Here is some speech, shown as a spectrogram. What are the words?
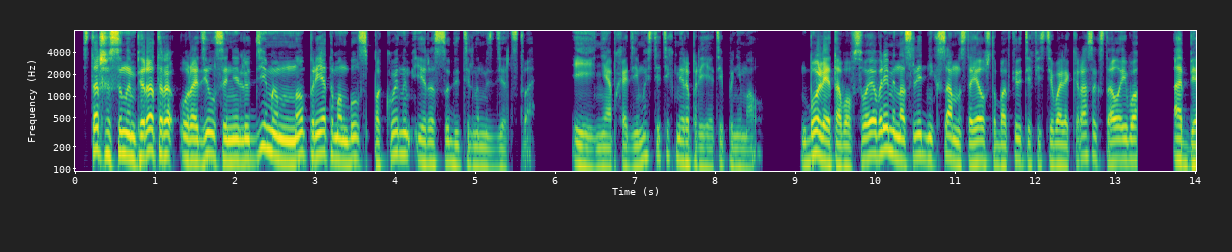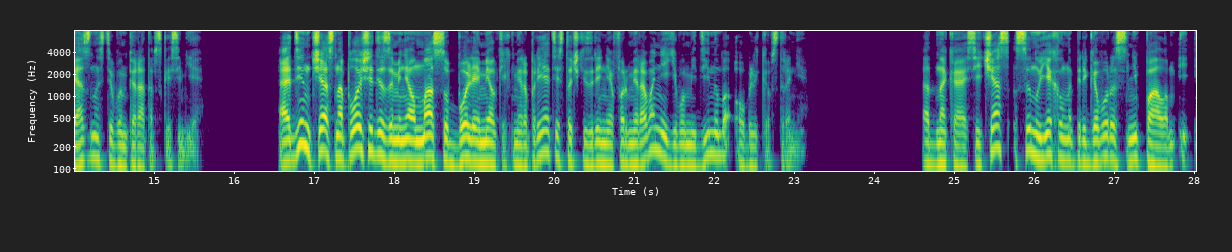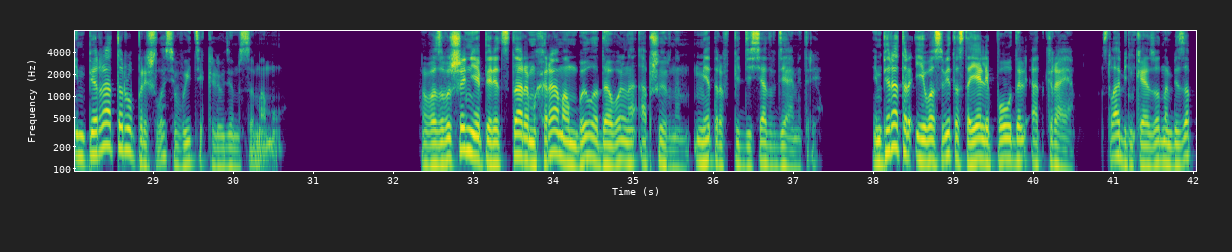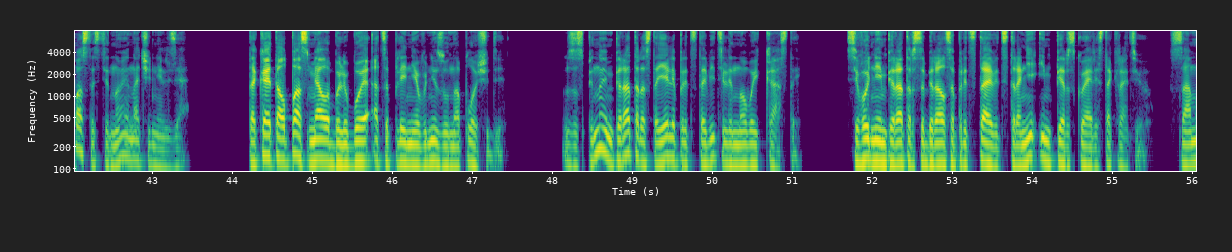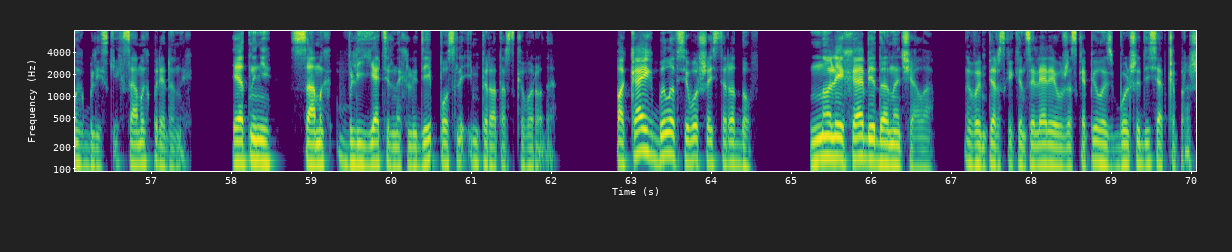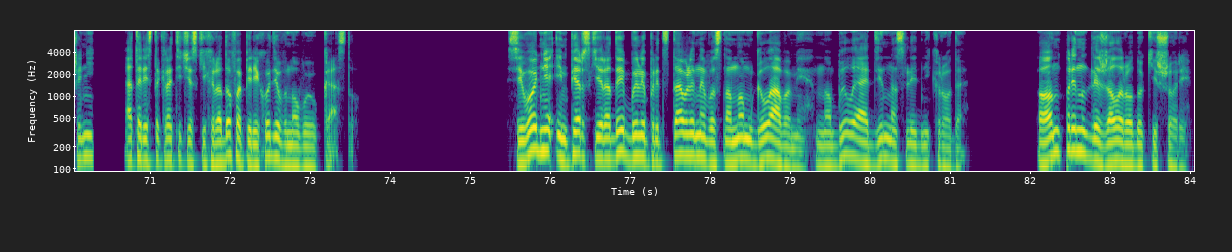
Старший сын императора уродился нелюдимым, но при этом он был спокойным и рассудительным с детства. И необходимость этих мероприятий понимал. Более того, в свое время наследник сам настоял, чтобы открытие фестиваля красок стало его обязанностью в императорской семье. Один час на площади заменял массу более мелких мероприятий с точки зрения формирования его медийного облика в стране. Однако сейчас сын уехал на переговоры с Непалом, и императору пришлось выйти к людям самому. Возвышение перед старым храмом было довольно обширным, метров 50 в диаметре. Император и его свита стояли поудаль от края. Слабенькая зона безопасности, но иначе нельзя. Такая толпа смяла бы любое оцепление внизу на площади. За спиной императора стояли представители новой касты. Сегодня император собирался представить стране имперскую аристократию. Самых близких, самых преданных. И отныне самых влиятельных людей после императорского рода. Пока их было всего шесть родов. Но лиха беда начала. В имперской канцелярии уже скопилось больше десятка прошений от аристократических родов о переходе в новую касту. Сегодня имперские роды были представлены в основном главами, но был и один наследник рода. Он принадлежал роду Кишори.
